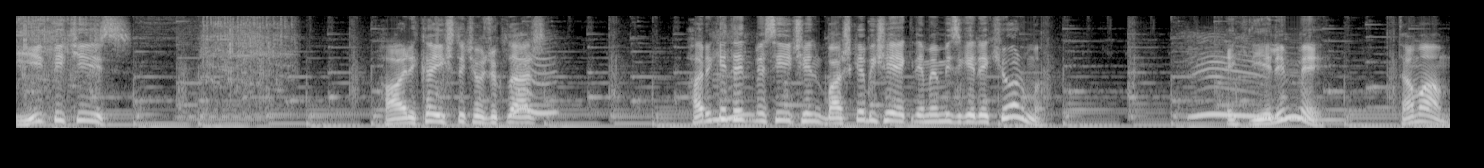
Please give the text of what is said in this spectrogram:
İyi fikir. Harika işte çocuklar. Hareket etmesi için başka bir şey eklememiz gerekiyor mu? Ekleyelim mi? Tamam.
